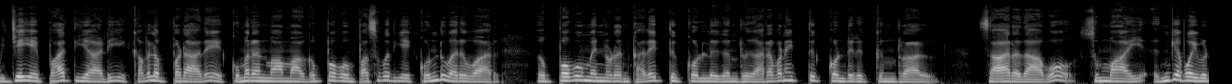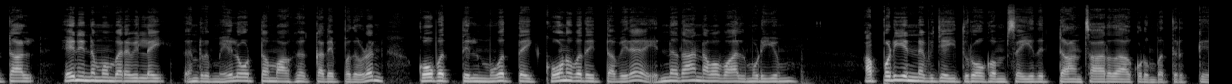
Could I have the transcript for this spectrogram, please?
விஜயை பாத்தியாடி? கவலைப்படாதே குமரன் மாமா எப்பவும் பசுபதியை கொண்டு வருவார். எப்பவும் என்னுடன் கதைத்து கொள்ளு என்று அரவணைத்துக் கொண்டிருக்கின்றாள். சாரதாவோ சும்மா எங்கே போய்விட்டாள்? ஏன் இன்னமும் வரவில்லை? என்று மேலோட்டமாக கதைப்பதுடன் கோபத்தில் முகத்தை கோணுவதைத் தவிர என்னதான் அவவால் முடியும்? அப்படி என்ன விஜய் துரோகம் செய்துட்டான் சாரதா குடும்பத்திற்கு?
